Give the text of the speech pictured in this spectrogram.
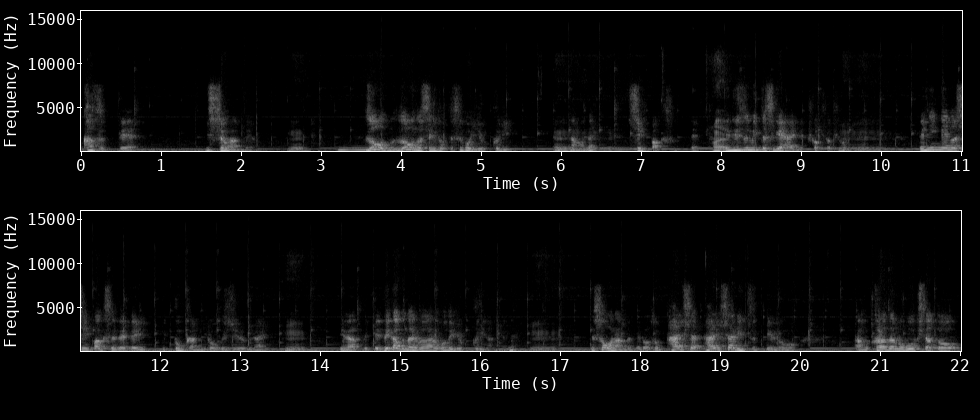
数って一緒なんだよ。うん。ゾウゾウの心臓ってすごいゆっくりうん。なのねうん心拍数って。はい。でネズミってすげえ速いんだよピコピコピコうんうんで人間の心拍数で大体1分間に60ぐらいうん。うん。になっててでかくなればなるほどゆっくりなんだよね。うん。でそうなんだけどその代謝代謝率っていうのをあの体の大きさと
